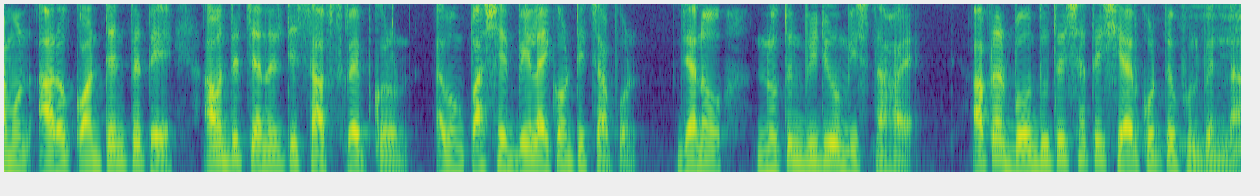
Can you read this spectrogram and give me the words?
এমন আরও কন্টেন্ট পেতে আমাদের চ্যানেলটি সাবস্ক্রাইব করুন এবং পাশের বেল আইকনটি চাপুন। যেন নতুন ভিডিও মিস না হয়। আপনার বন্ধুদের সাথে শেয়ার করতে ভুলবেন না।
